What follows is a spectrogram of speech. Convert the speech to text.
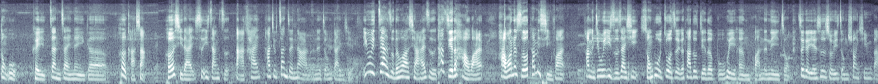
动物可以站在那个贺卡上，合起来是一张纸，打开它就站在那儿的那种感觉。因为这样子的话，小孩子他觉得好玩，好玩的时候他们喜欢，他们就会一直在去重复做这个，他都觉得不会很烦的那一种。这个也是属于一种创新吧。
